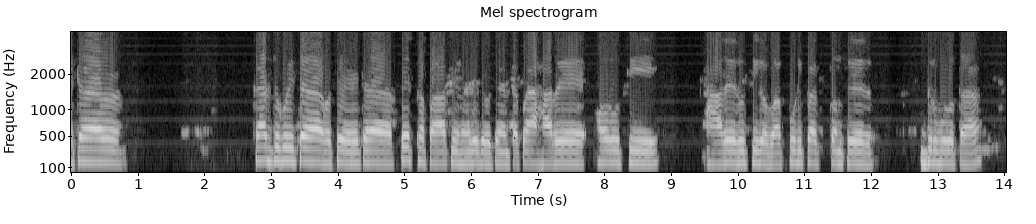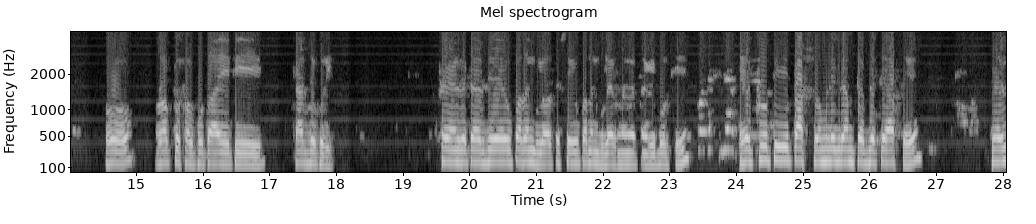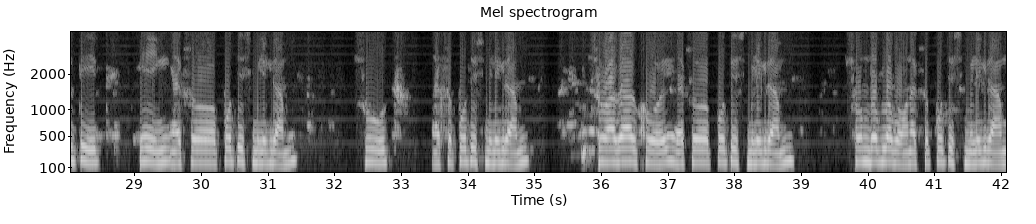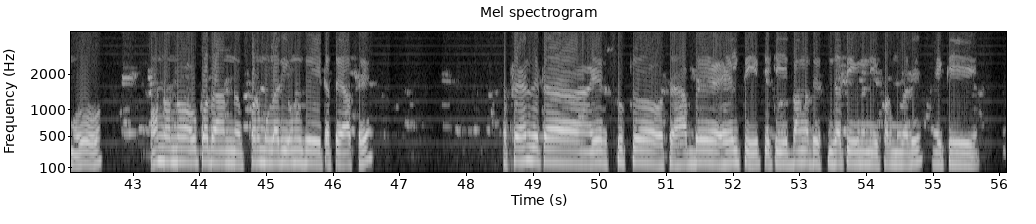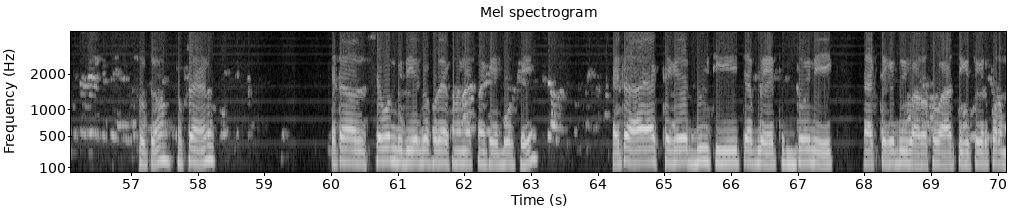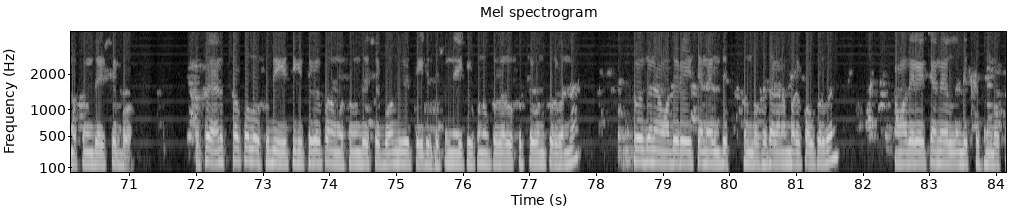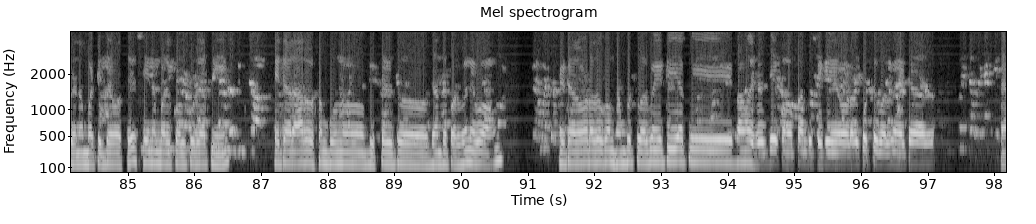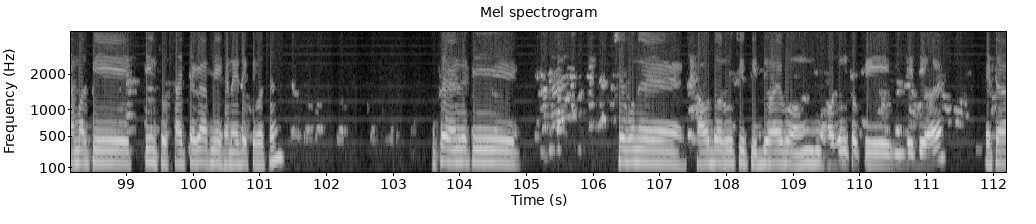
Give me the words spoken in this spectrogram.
এটার কার্যকরিতা হচ্ছে এটা পেট ফাঁপা, আপনি এখানে দেখতে পাচ্ছেন, তারপর আহারে অরুচি, আহারে রুচির অভাব, পরিপাক তন্ত্রের দুর্বলতা ও রক্ত স্বল্পতা, এটি কার্যকরী। ফ্রেন্ডস এটার যে উপাদানগুলো আছে, সেই উপাদানগুলো এখন আমি আপনাকে বলছি। এর প্রতি পাঁচশো মিলিগ্রাম ট্যাবলেটে আছে হেলথিট হিং একশো পঁচিশ মিলিগ্রাম সুট একশো পঁচিশ মিলিগ্রাম সোয়াগার খই একশো পঁচিশ মিলিগ্রাম সন্দব লবণ একশো পঁচিশ মিলিগ্রাম ও অন্যান্য উপাদান ফর্মুলারি অনুযায়ী এটাতে আছে। ফ্রেন্ডস এটা এর সূত্র হচ্ছে হাববে হেলথি এটি বাংলাদেশ জাতীয় ইউনানি ফর্মুলারি একটি সূত্র তো ফ্রেন্ডস এটা সেবন বিধি এর ব্যাপারে এখন আমি আপনাকে বলছি। এটা এক থেকে দুইটি ট্যাবলেট দৈনিক এক থেকে দুইবার অথবা চিকিৎসকের পরামর্শ অনুযায়ী সেব্য। তো ফ্রেন্ডস সকল ওষুধই চিকিৎসকের পরামর্শ অনুযায়ী সেব্য। নিজের থেকে ডিসিশন নিয়ে কেউ কোনো প্রকার ওষুধ সেবন করবেন না। প্রয়োজনে আমাদের এই চ্যানেল ডিসক্রিপশন বক্সে থাকা নাম্বারে কল করবেন। আমাদের এই চ্যানেল ডিসক্রিপশন বক্সে নাম্বারটি দেওয়া আছে। সেই নাম্বারে কল করে আপনি এটার আরও সম্পূর্ণ বিস্তারিত জানতে পারবেন এবং এটার অর্ডারও কনফার্ম করতে পারবেন। এটি আপনি বাংলাদেশের যে কোনো প্রান্ত থেকে অর্ডার করতে পারবেন। এটার এমআরপি তিনশো ষাট টাকা আপনি এখানে দেখতে পাচ্ছেন। ফ্রেন্ড এটি সেবনে খাওয়া দাওয়ার রুচি বৃদ্ধি হয় এবং হজম শক্তি বৃদ্ধি হয়। এটা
